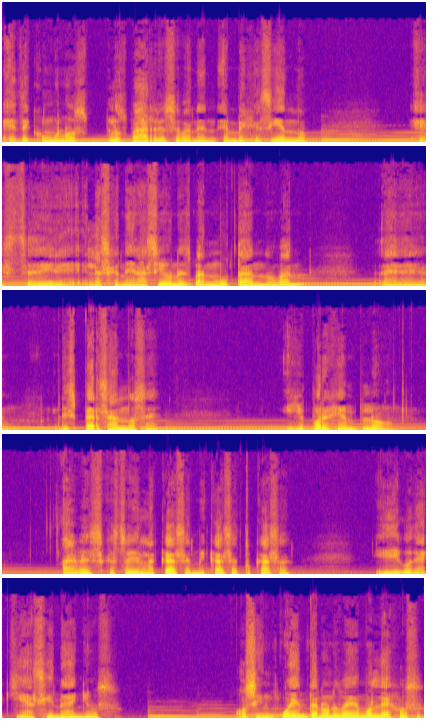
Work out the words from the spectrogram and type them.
eh, de cómo los, los barrios se van envejeciendo, este, las generaciones van mutando, van eh, dispersándose. Y yo, por ejemplo, hay veces que estoy en la casa, en mi casa, tu casa, y digo, de aquí a 100 años, o 50, no nos vayamos lejos,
